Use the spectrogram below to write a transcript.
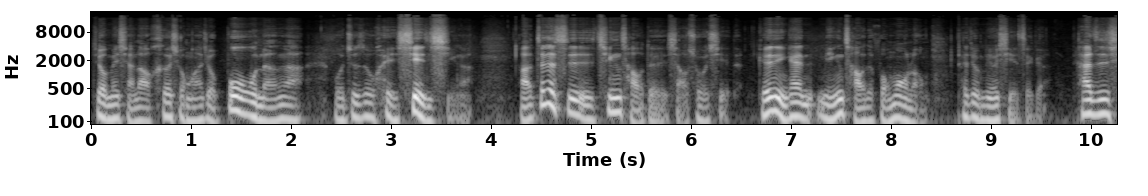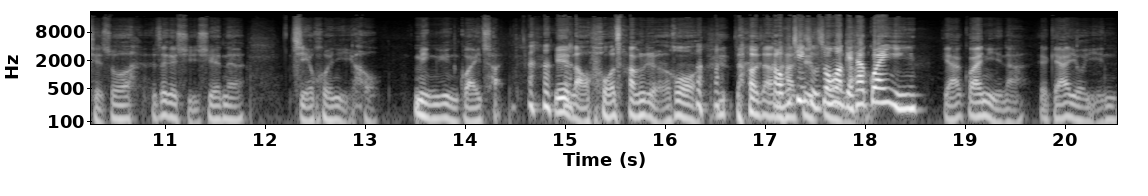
就没想到喝雄黄酒不能啊，我就是会现行啊啊，这个是清朝的小说写的，可是你看明朝的冯梦龙他就没有写这个，他只是写说这个许宣呢结婚以后。命运乖舛，因为老婆常惹祸，然后让搞不清楚状况，给他关银，给他关银啊，给他有银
